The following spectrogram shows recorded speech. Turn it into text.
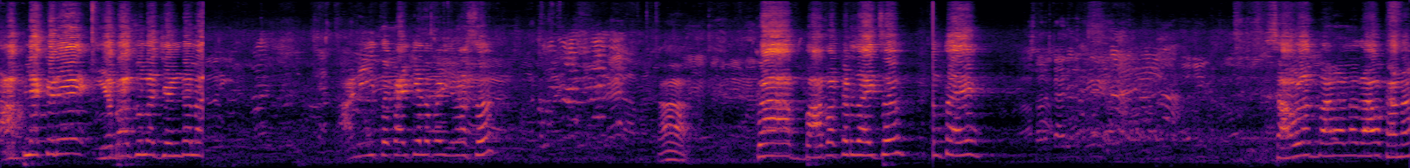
आपल्याकडे या बाजूला जंगल आहे. आणि इथं काय केलं पाहिजे असं? हा. का बाबाकडे जायचं? कोणतं आहे? सावळत बाराला दवाखाना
